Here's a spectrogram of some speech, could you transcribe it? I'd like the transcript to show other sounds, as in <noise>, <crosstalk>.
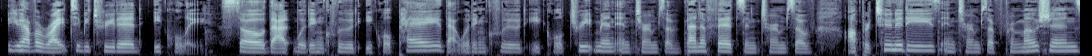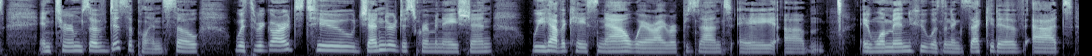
you have a right to be treated equally. So that would include equal pay, that would include equal treatment in terms of benefits, in terms of opportunities, in terms of promotions, in terms of discipline. So with regards to gender discrimination, we have a case now where I represent a um, a woman who was an executive at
